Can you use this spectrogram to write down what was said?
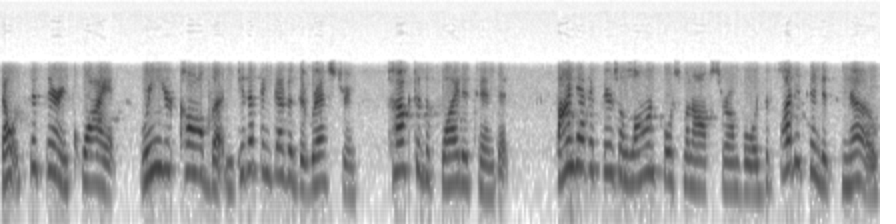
Don't sit there and quiet. Ring your call button. Get up and go to the restroom. Talk to the flight attendant. Find out if there's a law enforcement officer on board. The flight attendants know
